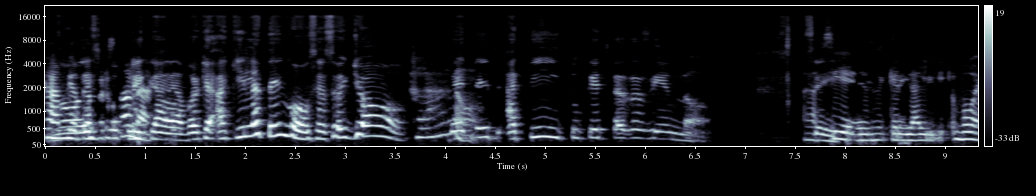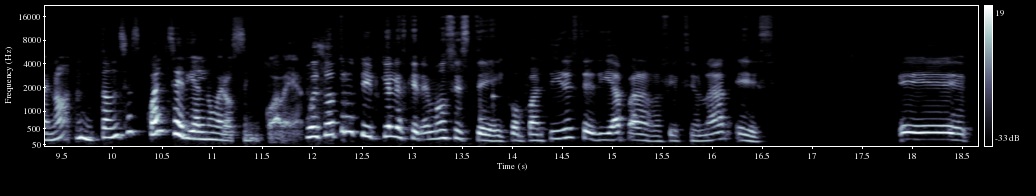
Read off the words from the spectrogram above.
cambio de es complicada, porque aquí la tengo, o sea, soy yo. Claro. Vete a ti, ¿tú qué estás haciendo? Así es, mi querida Lili. Bueno, entonces, ¿cuál sería el número 5? A ver. Pues otro tip que les queremos este, compartir este día para reflexionar es, eh,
